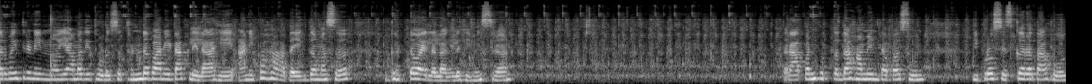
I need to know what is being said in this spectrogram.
तर मैत्रिणींनो यामध्ये थोडंसं थंड पाणी टाकलेलं आहे. आणि पहा आता एकदम असं घट्ट व्हायला लागलं हे मिश्रण. तर आपण फक्त दहा मिनिटापासून ही प्रोसेस करत आहोत.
